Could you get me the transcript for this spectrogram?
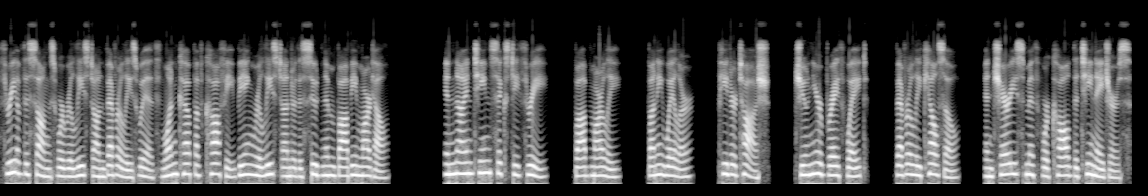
Three of the songs were released on Beverly's with One Cup of Coffee being released under the pseudonym Bobby Martel. In 1963, Bob Marley, Bunny Wailer, Peter Tosh, Junior Braithwaite, Beverly Kelso, and Cherry Smith were called the Teenagers.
